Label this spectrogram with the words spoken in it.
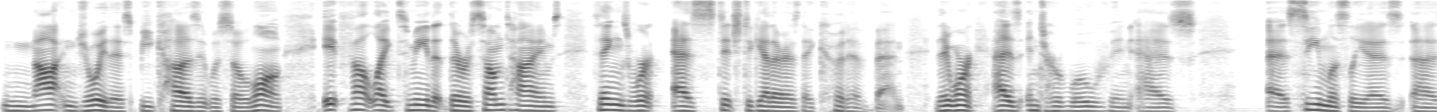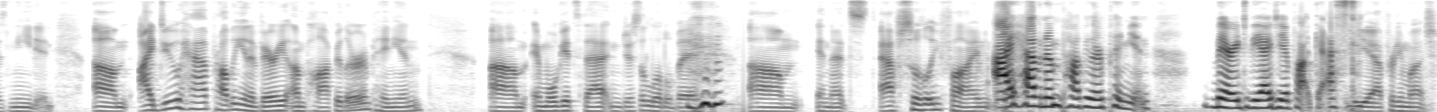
not enjoy this because it was so long. It felt like to me that there were sometimes things weren't as stitched together as they could have been. They weren't as interwoven as as seamlessly as as needed. Um, I do have probably in a very unpopular opinion, um, and we'll get to that in just a little bit. um, and that's absolutely fine. I have an unpopular opinion. Married to the Idea podcast. yeah, pretty much.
